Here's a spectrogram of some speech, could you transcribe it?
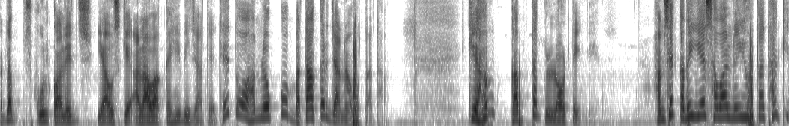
मतलब स्कूल, कॉलेज या उसके अलावा कहीं भी जाते थे तो हम लोग को बताकर जाना होता था कि हम कब तक लौटेंगे। हमसे कभी ये सवाल नहीं होता था कि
